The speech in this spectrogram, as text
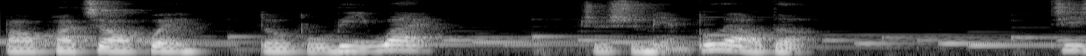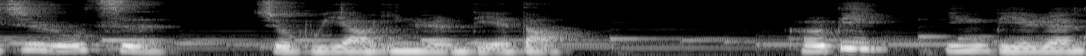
包括教会都不例外，这是免不了的。既知如此，就不要因人跌倒，何必因别人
